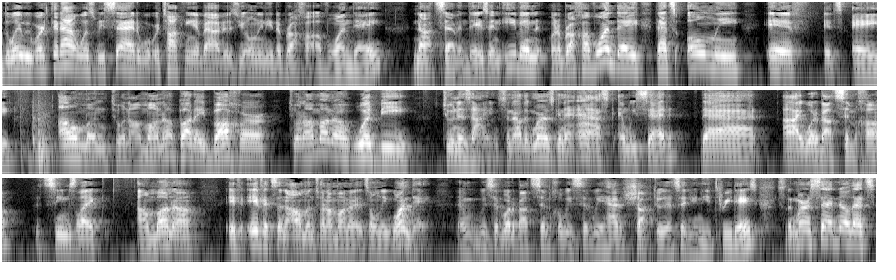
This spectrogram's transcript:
the way we worked it out was we said what we're talking about is you only need a bracha of one day, not seven days, and even when a bracha of one day, that's only if it's a alman to an almana, but a bacher to an almana would be to an azayin. So now the Gemara is going to ask, and we said that I. What about simcha? It seems like almana if, if it's an almond to an almana, it's only one day. And we said, what about simcha? We said we had a shakdu that said you need three days. So the Gemara said, no, that's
